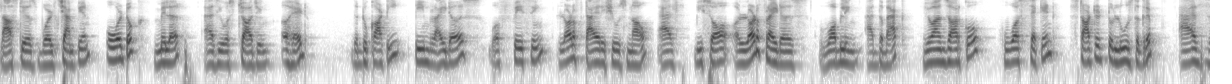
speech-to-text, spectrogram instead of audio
last year's world champion, overtook Miller as he was charging ahead. The Ducati team riders were facing a lot of tire issues now as we saw a lot of riders wobbling at the back. Johann Zarco, who was second, started to lose the grip as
